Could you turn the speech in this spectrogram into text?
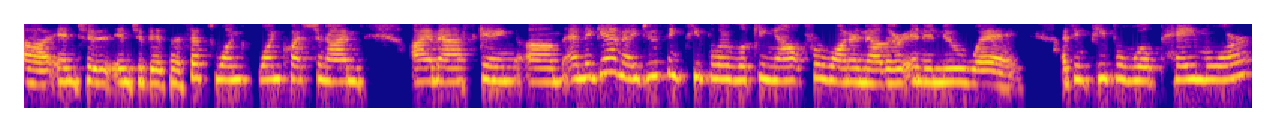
uh, into into business? That's one one question i'm i'm asking. Um, and again i do think people are looking out for one another in a new way. I think people will pay more.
